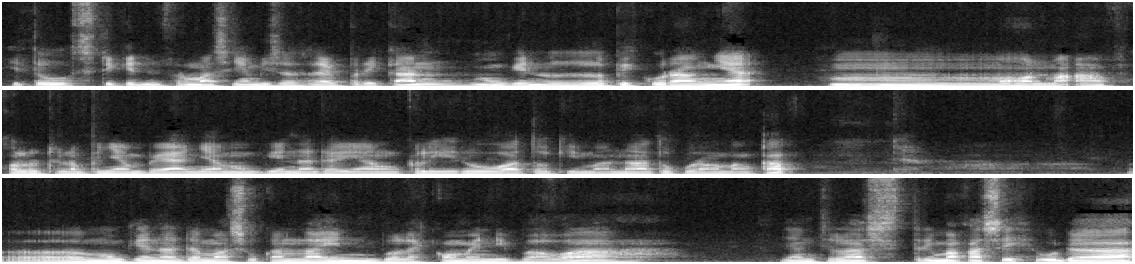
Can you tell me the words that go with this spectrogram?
itu sedikit informasi yang bisa saya berikan. Mungkin lebih kurangnya hmm, mohon maaf kalau dalam penyampaiannya mungkin ada yang keliru atau gimana atau kurang lengkap. E, mungkin ada masukan lain boleh komen di bawah. Yang jelas terima kasih udah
